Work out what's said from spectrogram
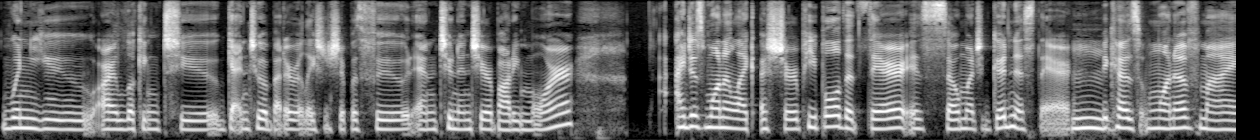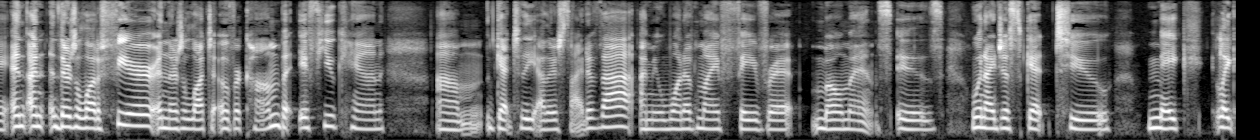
when you are looking to get into a better relationship with food and tune into your body more. I just want to like assure people that there is so much goodness there mm. because one of my and, and there's a lot of fear and there's a lot to overcome but if you can um, get to the other side of that. I mean, one of my favorite moments is when I just get to make like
